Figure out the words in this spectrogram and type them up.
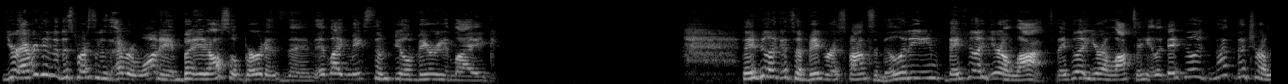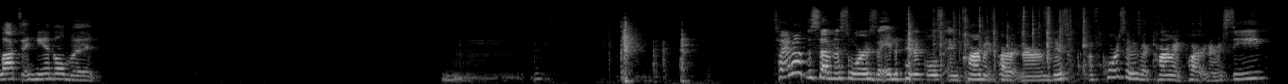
you're everything that this person has ever wanted, but it also burdens them. It like makes them feel very like they feel like it's a big responsibility. They feel like you're a lot. They feel like you're a lot to handle. Like they feel like not that you're a lot to handle, but Talk about the Seven of Swords, the Eight of Pentacles, and Karmic Partner. There's, of course, there's a Karmic Partner. See?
